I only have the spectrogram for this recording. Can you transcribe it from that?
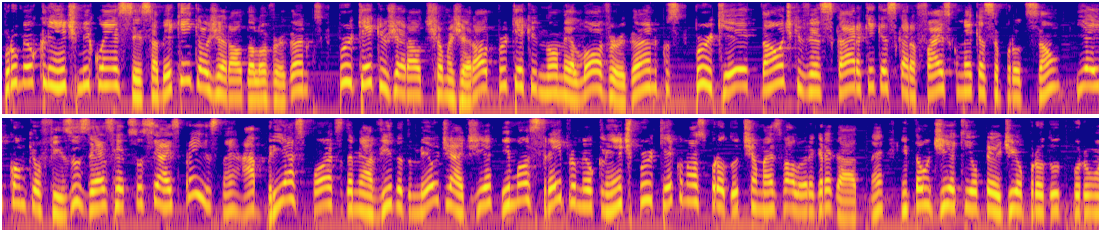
pro meu cliente me conhecer, saber quem que é o Geraldo da Love Orgânicos, por que que o Geraldo chama Geraldo, por que que o nome é Love Orgânicos, por que, da onde que vem esse cara, o que que esse cara faz, como é que é essa produção. E aí como que eu fiz? Usei as redes sociais para isso, né? Abri as portas da minha vida, do meu dia a dia e mostrei pro meu cliente por que que o nosso produto tinha mais valor agregado, né? Então o dia que eu perdi o produto por um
